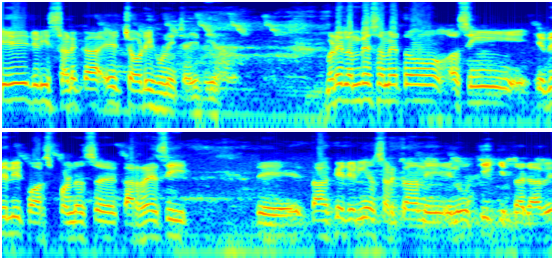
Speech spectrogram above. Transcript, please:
ਇਹ ਜਿਹੜੀ ਸੜਕ ਆ, ਇਹ ਚੌੜੀ ਹੋਣੀ ਚਾਹੀਦੀ ਹੈ ਬੜੇ ਲੰਬੇ ਸਮੇਂ ਤੋਂ ਅਸੀਂ ਇਹਦੇ ਲਈ ਕੋਰਸਪੋਂਡੈਂਸ ਕਰ ਰਹੇ ਸੀ ਤੇ ਤਾਂ ਕਿ ਜਿਹੜੀਆਂ ਸੜਕਾਂ ਨੇ ਇਹਨੂੰ ਠੀਕ ਕੀਤਾ ਜਾਵੇ।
